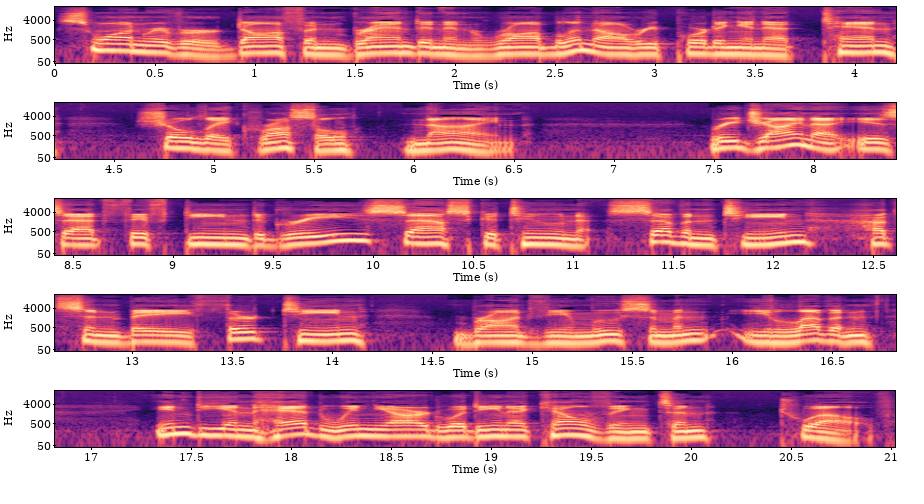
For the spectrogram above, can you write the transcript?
Swan River, Dauphin, Brandon, and Roblin all reporting in at 10. Shoal Lake Russell, 9. Regina is at 15 degrees, Saskatoon 17, Hudson Bay 13, Broadview Moosomin 11, Indian Head, Wynyard, Wadena, Kelvington 12.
